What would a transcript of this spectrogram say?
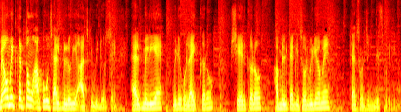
मैं उम्मीद करता हूँ आपको कुछ हेल्प मिलेगी आज की वीडियो से। हेल्प मिली है वीडियो को लाइक करो शेयर करो। हम मिलते हैं किसी और वीडियो में। Thanks for watching this video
